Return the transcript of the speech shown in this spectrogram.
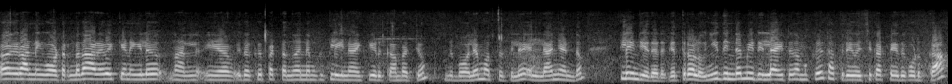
റണ്ണിങ് വാട്ടറിന്റെ താഴെ വെക്കണമെങ്കിൽ നല്ല ഇതൊക്കെ പെട്ടെന്ന് തന്നെ നമുക്ക് ക്ലീൻ ആക്കി എടുക്കാൻ പറ്റും. ഇതുപോലെ മൊത്തത്തിൽ എല്ലാ ഞണ്ടും ക്ലീൻ ചെയ്തെടുക്കുക ഇത്രേ ഉള്ളൂ. ഇനി ഇതിന്റെ മിഡിലായിട്ട് നമുക്ക് കത്രി വെച്ച് കട്ട് ചെയ്ത് കൊടുക്കാം.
